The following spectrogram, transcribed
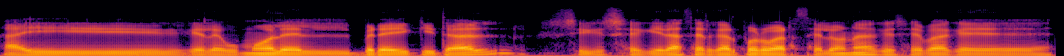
ahí que le mole el break y tal, si se quiere acercar por Barcelona, que sepa que,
